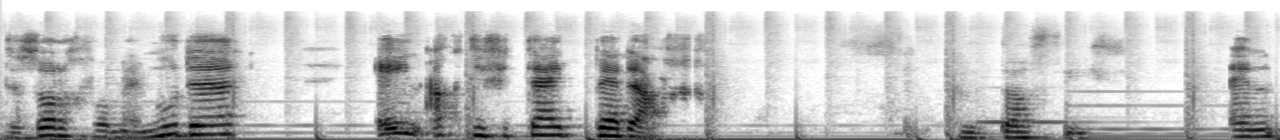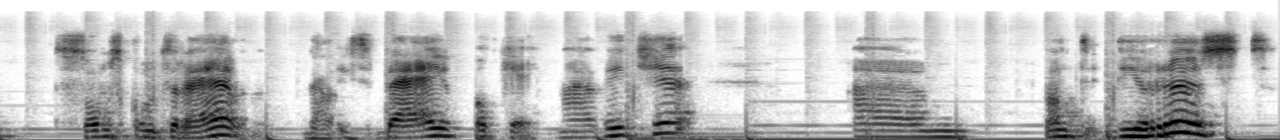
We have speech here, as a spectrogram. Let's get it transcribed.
de zorg voor mijn moeder, één activiteit per dag. Fantastisch. En soms komt er hè, wel iets bij, oké, maar weet je, ehm, want die rust,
